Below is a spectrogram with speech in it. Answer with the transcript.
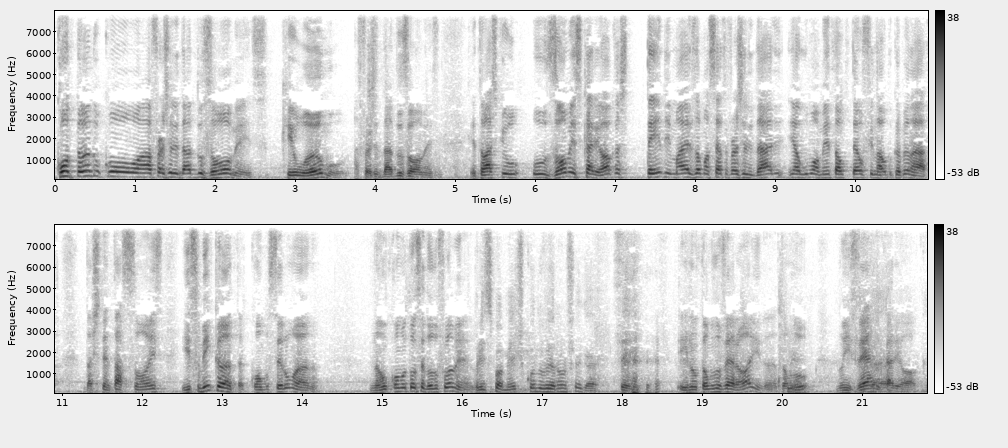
contando com a fragilidade dos homens, que eu amo a fragilidade dos homens. Então acho que o, os homens cariocas tendem mais a uma certa fragilidade em algum momento até o final do campeonato, das tentações. Isso me encanta como ser humano, não como torcedor do Flamengo. Principalmente quando o verão chegar. Sim. E não estamos no verão ainda, estamos no, no inverno É, carioca.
